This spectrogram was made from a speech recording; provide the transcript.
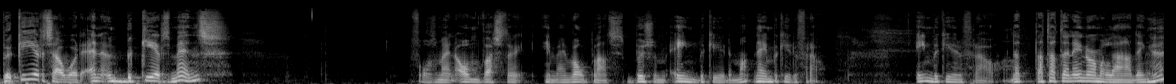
bekeerd zou worden. En een bekeerd mens. Volgens mijn oom was er in mijn woonplaats Bussum één bekeerde man. Nee, een bekeerde vrouw. Eén bekeerde vrouw. Dat, dat had een enorme lading. Hè?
